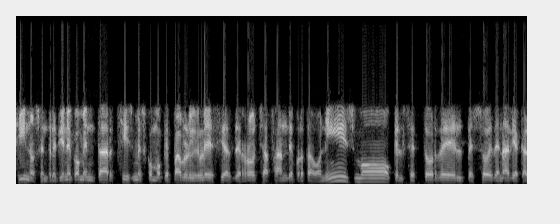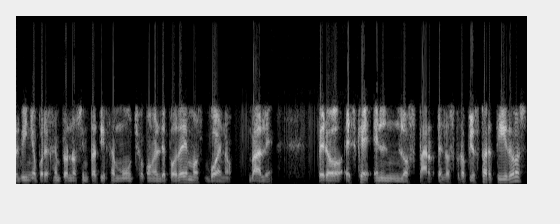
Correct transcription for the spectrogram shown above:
sí, nos entretiene comentar chismes como que Pablo Iglesias derrocha fan de protagonismo, o que el sector del PSOE de Nadia Calviño, por ejemplo, no simpatiza mucho con el de Podemos. Bueno, vale. Pero es que en los, en los propios partidos,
